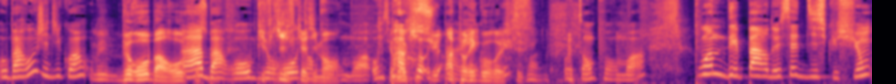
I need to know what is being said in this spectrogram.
Au barreau, j'ai dit quoi? Bureau, barreau. Ah, barreau, bureau, kiff, quasiment. pour moi. C'est moi qui suis un peu rigoureux. Autant pour moi. Point de départ de cette discussion,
